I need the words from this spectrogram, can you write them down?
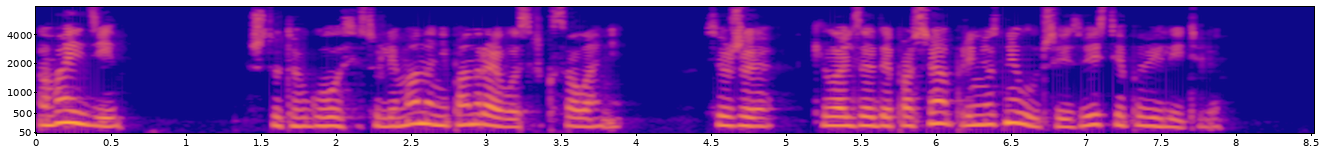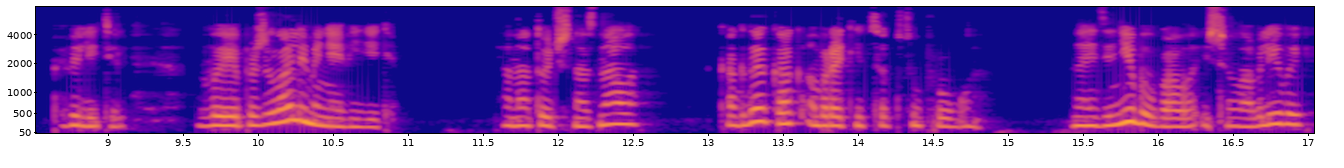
«Войди!» Что-то в голосе Сулеймана не понравилось Роксолане. Все же Келальзаде Паша принес не лучшее известие повелителю. «Повелитель, вы пожелали меня видеть?» Она точно знала, когда как обратиться к супругу. Наедине бывала и шаловливой,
